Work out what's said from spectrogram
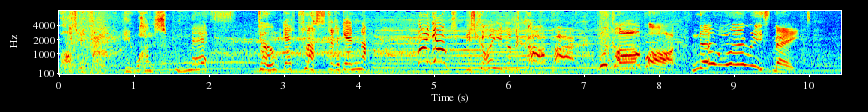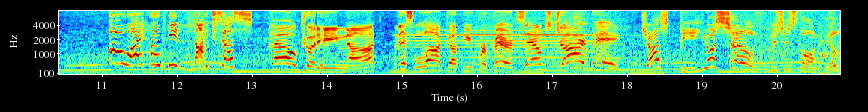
What if he wants meth? Don't get flustered again. Find out! He's going into the car park. The car park. No worries, mate. Oh, I hope he likes us. How could he not? This lockup you've prepared sounds charming. Just be yourself, Mrs. Thornhill.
